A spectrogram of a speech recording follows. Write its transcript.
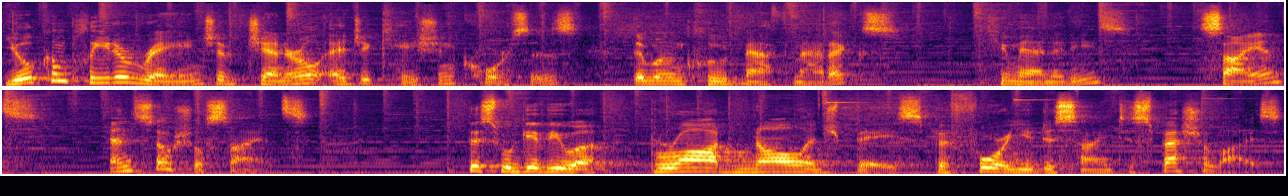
you'll complete a range of general education courses that will include mathematics, humanities, science, and social science. This will give you a broad knowledge base before you decide to specialize.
